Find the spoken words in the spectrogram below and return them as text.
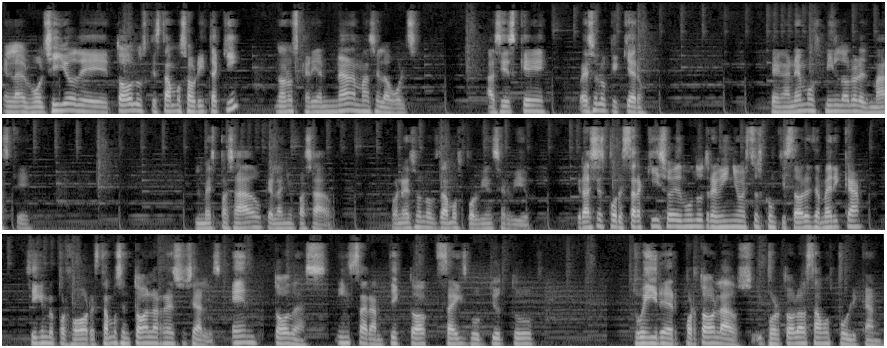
en el bolsillo de todos los que estamos ahorita aquí no nos caerían nada más en la bolsa. Así es que eso es lo que quiero. Que ganemos mil dólares más que el mes pasado, que el año pasado. Con eso nos damos por bien servido. Gracias por estar aquí. Soy Edmundo Treviño, estos Conquistadores de América. Sígueme por favor, estamos en todas las redes sociales, en todas, Instagram, TikTok, Facebook, YouTube, Twitter, por todos lados. Y por todos lados estamos publicando.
